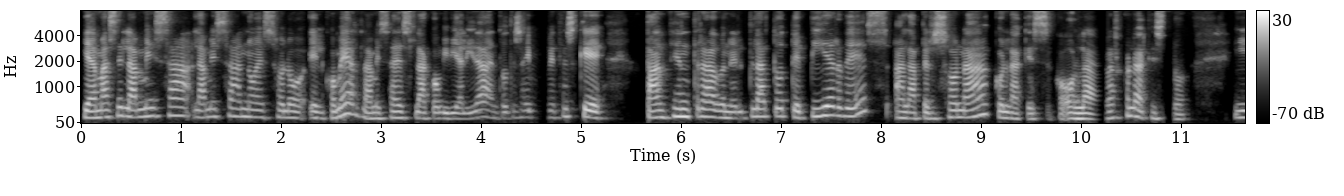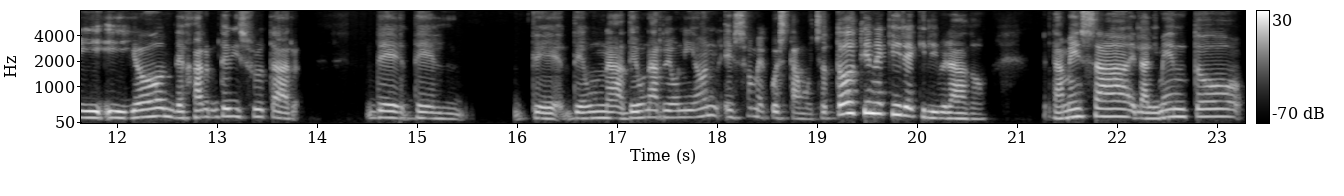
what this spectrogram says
Y además en la mesa, la mesa no es solo el comer, la mesa es la convivialidad. Entonces hay veces que tan centrado en el plato, te pierdes a la persona con la que, con la, con la que estoy. Y, yo dejar de disfrutar de, de, una, de una reunión, eso me cuesta mucho. Todo tiene que ir equilibrado. La mesa, el alimento,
